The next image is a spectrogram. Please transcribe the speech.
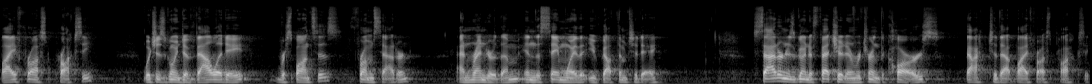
Bifrost proxy, which is going to validate responses from Saturn and render them in the same way that you've got them today. Saturn is going to fetch it and return the cars back to that Bifrost proxy,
